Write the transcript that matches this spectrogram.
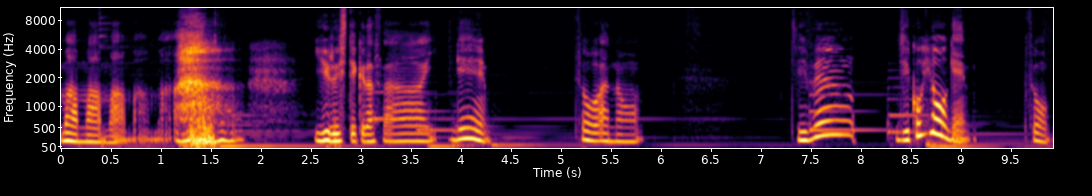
まあまあまあまあまあ 許してください。でそうあの自分自己表現そう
